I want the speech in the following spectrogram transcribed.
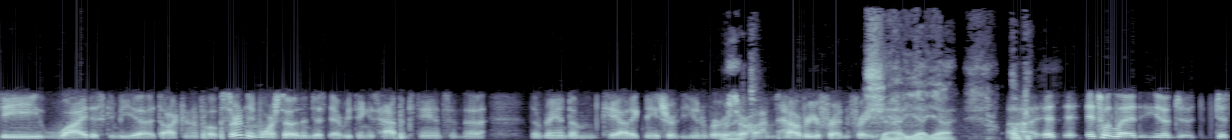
see why this can be a doctrine of hope. Certainly more so than just everything is happenstance and the the random chaotic nature of the universe, right. or however your friend phrased yeah, that. Yeah, yeah, uh, okay. Uh, it, it, it's what led, you know, just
